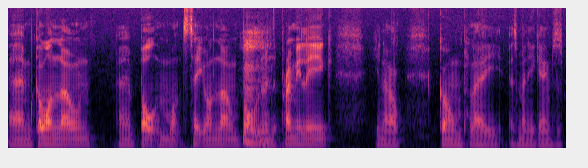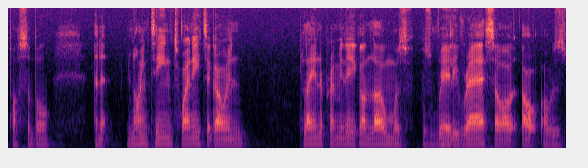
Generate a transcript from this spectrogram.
um, go on loan uh, Bolton want to take you on loan Bolton Mm. are in the Premier League you know go and play as many games as possible and at 19 20 to go and play in the Premier League on loan was was really rare so I, I, I was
